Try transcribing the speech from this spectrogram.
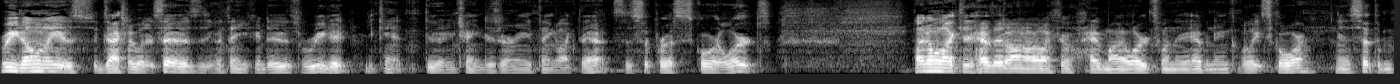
Read only is exactly what it says. The only thing you can do is read it. You can't do any changes or anything like that. It's to suppress score alerts. I don't like to have that on. I like to have my alerts when they have an incomplete score. And set the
